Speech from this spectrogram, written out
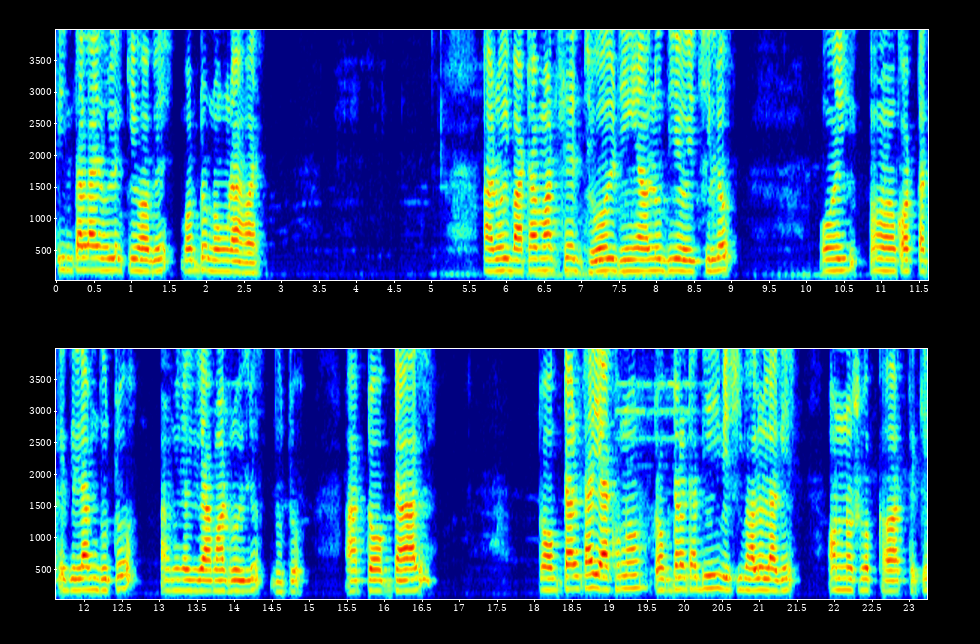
তিনতলায় হলে কি হবে? বড্ড নোংরা হয়। আর ওই বাটা মাছের ঝোল, ঝিঙে আলু দিয়ে হয়েছিল। ওই কর্তাকে দিলাম দুটো, আমি আমার রইল দুটো। আর টক ডাল, টক ডালটাই এখনও টক ডালটা দিয়েই বেশি ভালো লাগে অন্য সব খাওয়ার থেকে।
